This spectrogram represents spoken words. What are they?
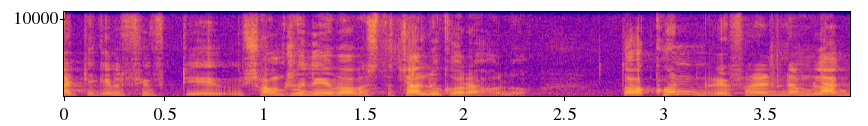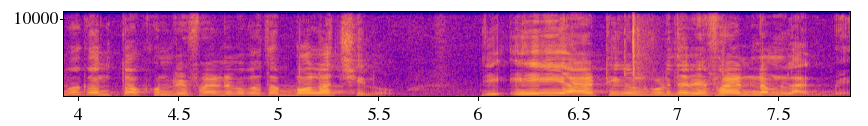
আর্টিকেল ফিফটি সংসদীয় ব্যবস্থা চালু করা হলো। তখন রেফারেন্ডাম লাগবে, কারণ তখন রেফারেন্ডামের কথা বলা ছিল যে এই আর্টিকেলগুলোতে রেফারেন্ডাম লাগবে।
